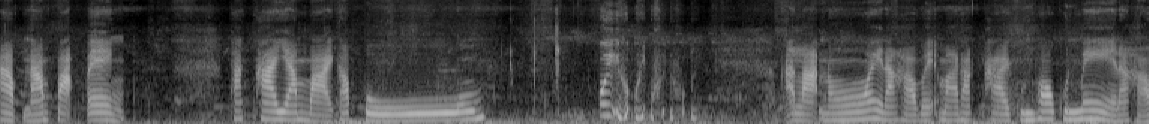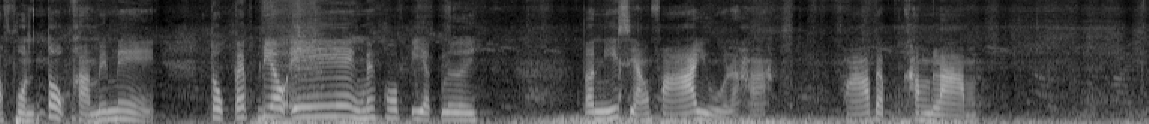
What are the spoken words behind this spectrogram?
อาบน้ำปะแป้ง ทักทายยามบ่ายครับปูมอุ้ยอุ้ยอุ้ยอุ้ยอาละน้อยนะคะแวะมาทักทายคุณพ่อคุณแม่นะคะ ฝนตกค่ะแม่แม่ตกแป๊บเดียวเอง ไม่พอเปียกเลย ตอนนี้เสียงฟ้าอยู่นะคะ ฟ้าแบบคำราม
